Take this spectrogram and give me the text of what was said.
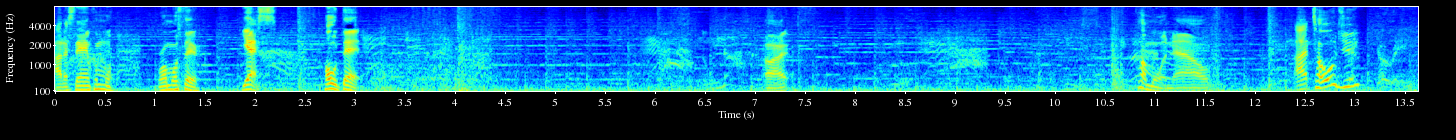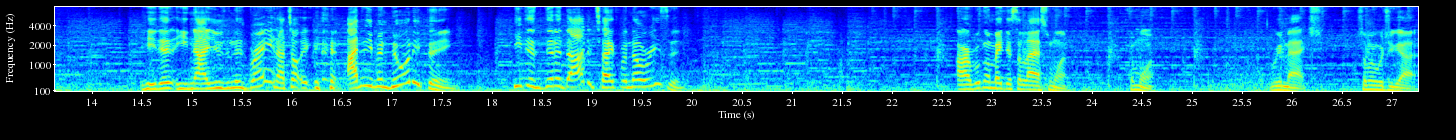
Out of stand. Come on. We're almost there. Yes. Hold that. All right. Come on now. I told you. He did. He not using his brain. I told. I didn't even do anything. He just did a dodge attack for no reason. All right, we're gonna make this the last one. Come on. Rematch. Show me what you got.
